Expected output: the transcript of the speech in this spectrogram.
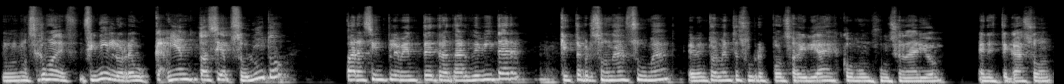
no sé cómo definirlo, rebuscamiento así absoluto para simplemente tratar de evitar que esta persona asuma eventualmente sus responsabilidades como un funcionario, en este caso,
